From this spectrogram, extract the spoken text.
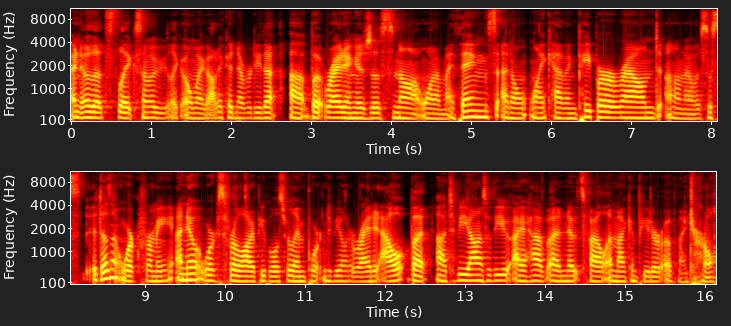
I know that's like some of you like, oh my God, I could never do that. Uh, but writing is just not one of my things. I don't like having paper around. I don't know. It's just, it doesn't work for me. I know it works for a lot of people. It's really important to be able to write it out. But uh, to be honest with you, I have a notes file in my computer of my journal.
